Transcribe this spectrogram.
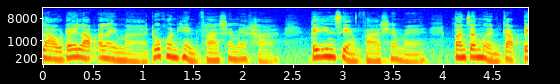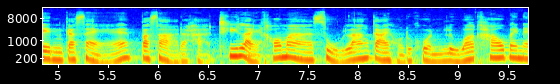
เราได้รับอะไรมา ทุกคนเห็นฟ้าใช่ไหมคะ ได้ยินเสียงฟ้าใช่ไหมมันจะเหมือนกับเป็นกระแสประสาทอะค่ะที่ไหลเข้ามาสู่ร่างกายของทุกคน หรือว่าเข้าไปใน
